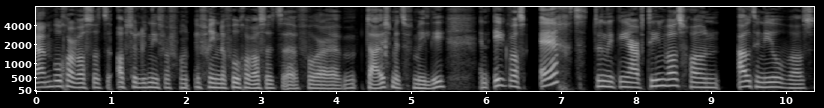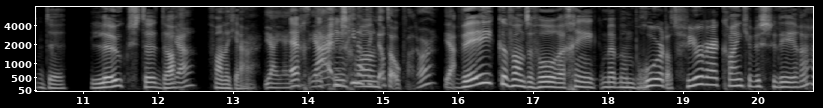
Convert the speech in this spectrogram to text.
gedaan? Vroeger was dat absoluut niet voor vrienden. Vroeger was het eh, voor eh, thuis met familie. En ik was echt, toen ik een jaar of tien was, gewoon oud en nieuw was de leukste dag Ja, van het jaar. ja, ja. ja. Echt, Ja, misschien had ik dat ook wel hoor. Ja. Weken van tevoren ging ik met mijn broer dat vuurwerkkrantje bestuderen.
